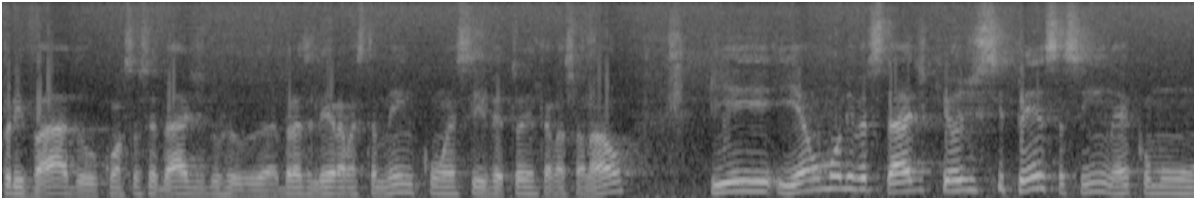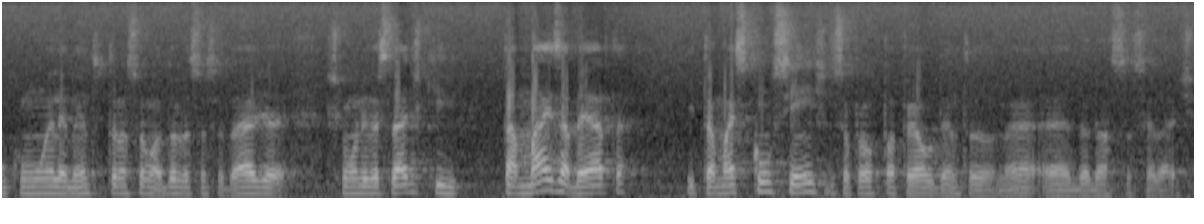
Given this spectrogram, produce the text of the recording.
privado, com a sociedade do, brasileira, mas também com esse vetor internacional. E, e, é uma universidade que hoje se pensa assim, né, como, como um elemento transformador da sociedade. Acho que é uma universidade que está mais aberta e está mais consciente do seu próprio papel dentro né, da nossa sociedade.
